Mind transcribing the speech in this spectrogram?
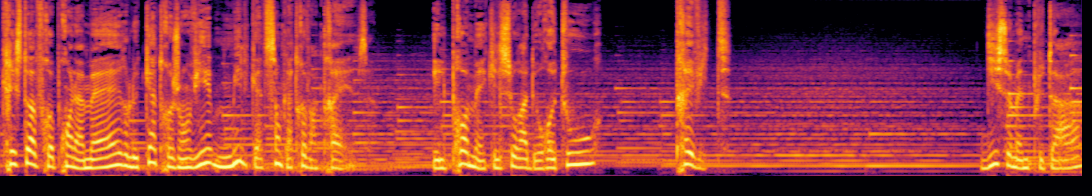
Christophe reprend la mer le 4 janvier 1493. Il promet qu'il sera de retour très vite. Dix semaines plus tard,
